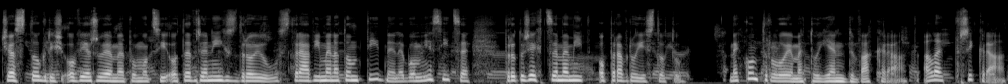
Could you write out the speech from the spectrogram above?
Často, když ověřujeme pomocí otevřených zdrojů, strávíme na tom týdny nebo měsíce, protože chceme mít opravdu jistotu. Nekontrolujeme to jen dvakrát, ale třikrát.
